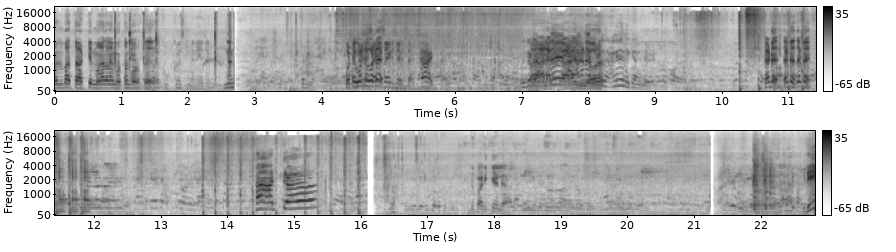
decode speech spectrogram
അമ്പ തട്ടി മാതളെ മൊത്തം പുറത്ത്. അതിരാ പാലക്കാടൻ ചോറ് തട്ട് തട്ട് തട്ട്. ഇത് പഠിക്കല്ല? ഡി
